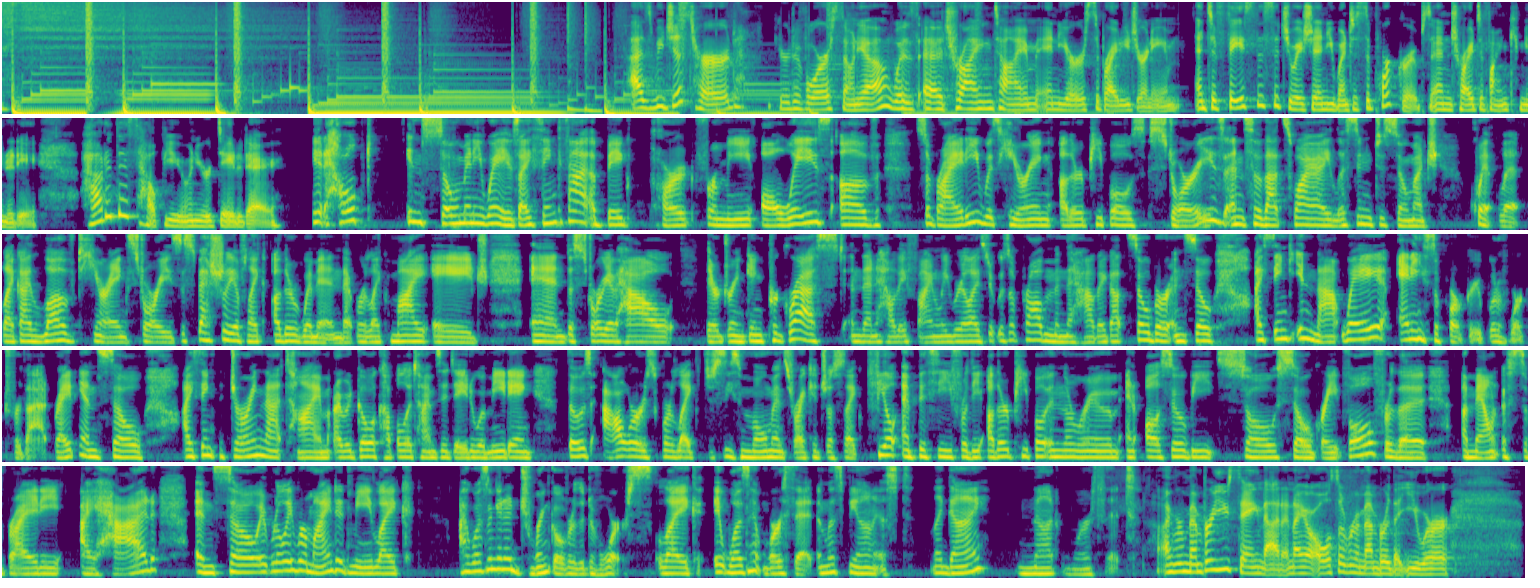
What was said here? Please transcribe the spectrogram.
As we just heard, your divorce, Sonia, was a trying time in your sobriety journey. And to face this situation, you went to support groups and tried to find community. How did this help you in your day to day? It helped in so many ways. I think that a big part for me always of sobriety was hearing other people's stories. And so that's why I listened to so much quit lit. Like I loved hearing stories, especially of like other women that were like my age and the story of how their drinking progressed and then how they finally realized it was a problem and then how they got sober. And so I think in that way, any support group would have worked for that. Right. And so I think during that time, I would go a couple of times a day to a meeting. Those hours were like just these moments where I could just like feel empathy for the other people in the room and also be so, so grateful for the amount of sobriety I had. And so it really reminded me like, I wasn't going to drink over the divorce. Like, it wasn't worth it. And let's be honest, like, guy, not worth it. I remember you saying that. And I also remember that you were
